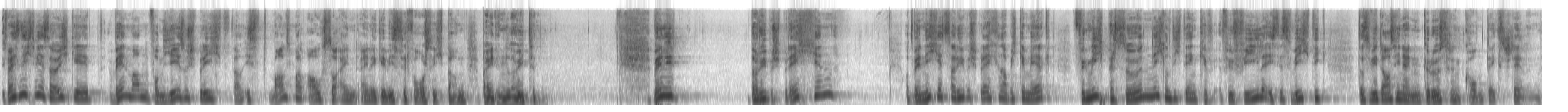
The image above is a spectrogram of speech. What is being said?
ich weiß nicht, wie es euch geht. Wenn man von Jesus spricht, dann ist manchmal auch so ein, eine gewisse Vorsicht dann bei den Leuten. Wenn wir darüber sprechen, und wenn ich jetzt darüber spreche, habe ich gemerkt, für mich persönlich und ich denke für viele ist es wichtig, dass wir das in einen größeren Kontext stellen.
